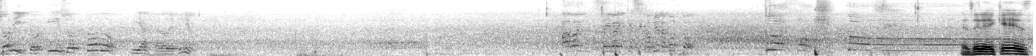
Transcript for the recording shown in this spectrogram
Solito hizo todo y hasta lo definió. En serio, ¿qué es?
